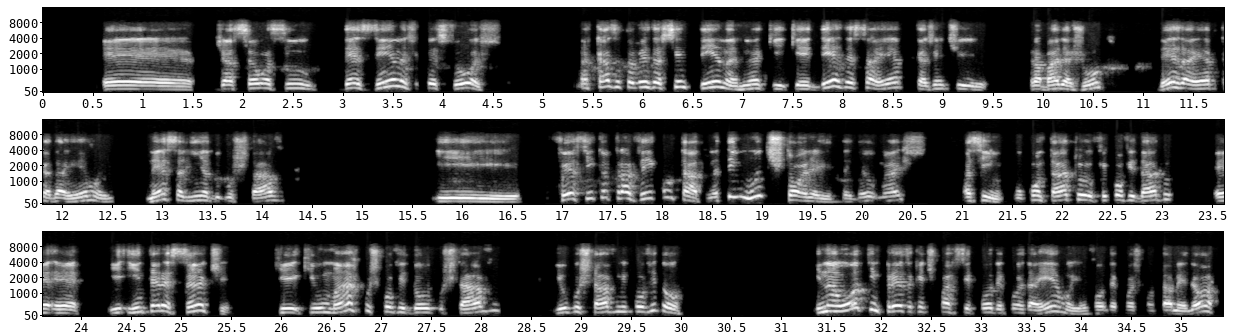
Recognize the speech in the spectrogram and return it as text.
é, já são, assim, dezenas de pessoas, na casa talvez das centenas, né, que, que desde essa época a gente trabalha junto, desde a época da Emo, nessa linha do Gustavo, e foi assim que eu travei contato. Né? Tem muita história aí, entendeu? Mas, assim, o contato, eu fui convidado, é, é, e, interessante que, que o Marcos convidou o Gustavo e o Gustavo me convidou. E na outra empresa que a gente participou depois da Emo, e eu vou depois contar melhor,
